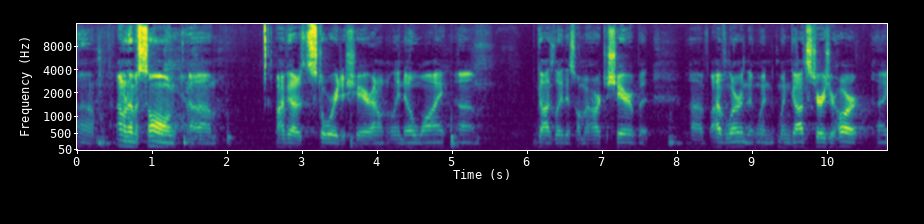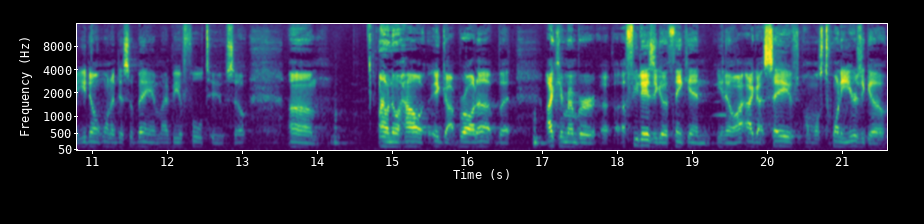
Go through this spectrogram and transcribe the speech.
Um, I don't have a song. Um, I've got a story to share. I don't really know why um, God's laid this on my heart to share, but uh, I've learned that when, when God stirs your heart, uh, you don't want to disobey Him. I'd be a fool to. So um, I don't know how it got brought up, but I can remember a, a few days ago thinking, you know, I, I got saved almost 20 years ago,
